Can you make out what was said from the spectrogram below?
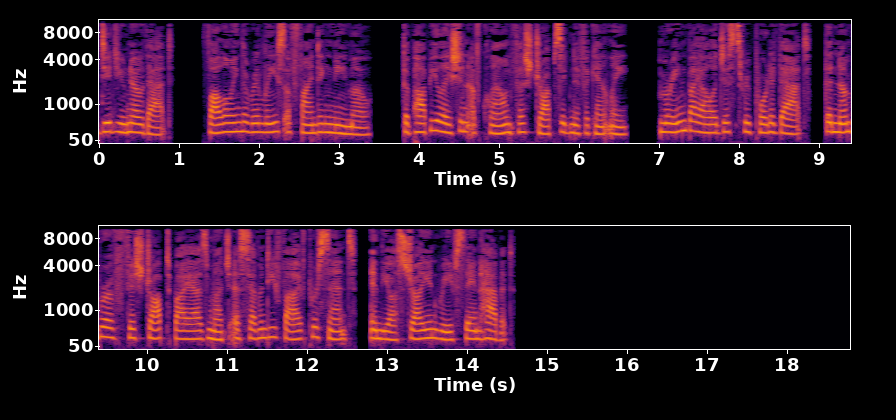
Did you know that? Following the release of Finding Nemo, the population of clownfish dropped significantly. Marine biologists reported that, the number of fish dropped by as much as 75%, in the Australian reefs they inhabit.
